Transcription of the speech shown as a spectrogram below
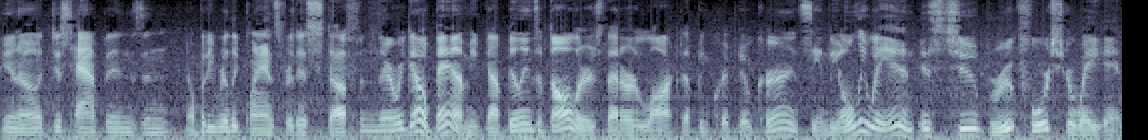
you know, it just happens and nobody really plans for this stuff. And there we go. Bam. You've got billions of dollars that are locked up in cryptocurrency. And the only way in is to brute force your way in,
